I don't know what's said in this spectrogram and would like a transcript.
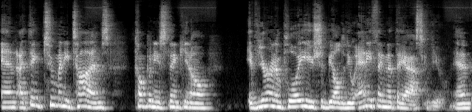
and I think too many times companies think, you know, if you're an employee, you should be able to do anything that they ask of you. And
